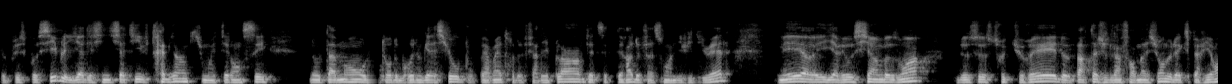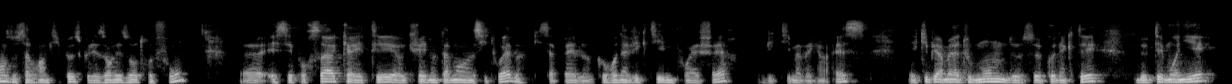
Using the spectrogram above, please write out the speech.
le plus possible. Il y a des initiatives très bien qui ont été lancées, notamment autour de Bruno Gassio, pour permettre de faire des plaintes, etc., de façon individuelle mais euh, il y avait aussi un besoin de se structurer, de partager de l'information, de l'expérience, de savoir un petit peu ce que les uns les autres font. Euh, et c'est pour ça qu'a été euh, créé notamment un site web qui s'appelle coronavictime.fr, victime avec un S, et qui permet à tout le monde de se connecter, de témoigner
